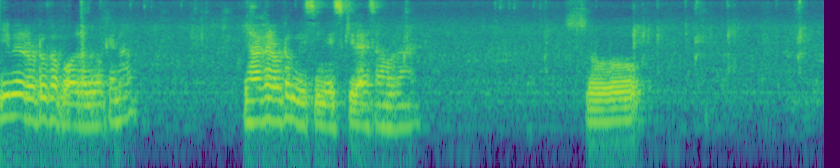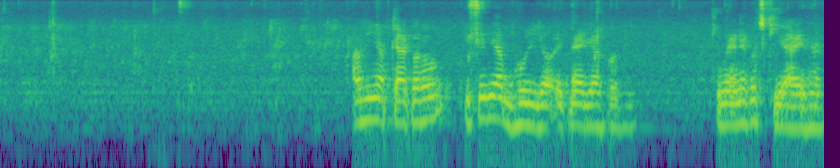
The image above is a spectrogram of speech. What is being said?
ये मेरा रोटो का प्रॉब्लम है ओके ना? यहाँ का रोटो मिसिंग है इसके लिए ऐसा हो रहा है। सो so, अभी आप क्या करो इसे भी आप भूल जाओ इतना एरिया को भी कि मैंने कुछ किया है इधर।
